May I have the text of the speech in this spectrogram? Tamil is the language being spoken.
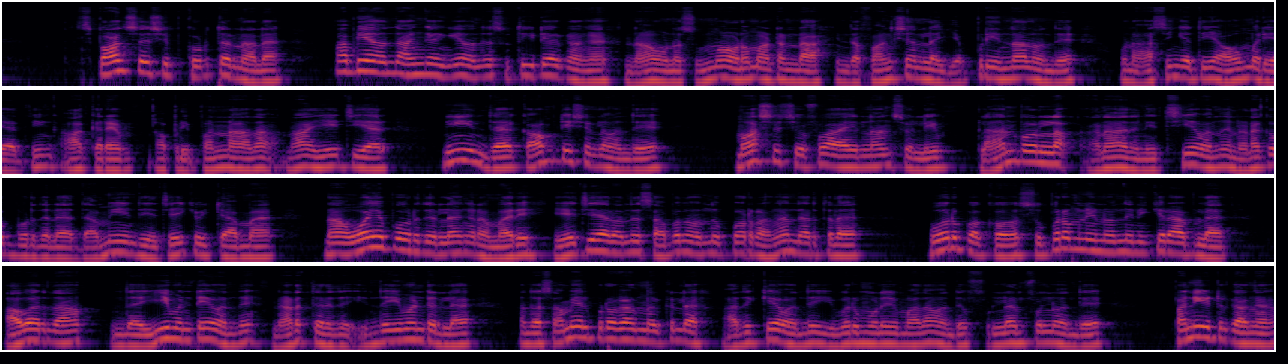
ஸ்பான்சர்ஷிப் கொடுத்ததுனால அப்படியே வந்து அங்கங்கேயே வந்து சுற்றிக்கிட்டே இருக்காங்க. நான் உன்னை சும்மா விட மாட்டேன்டா. இந்த ஃபங்க்ஷனில் எப்படி இருந்தாலும் வந்து உன்னை அசிங்கத்தையும் அவமரியாதையும் ஆக்கிறேன். அப்படி பண்ணாதான் நான் ஏஜிஆர் நீ இந்த காம்படிஷனில் வந்து மாஸ்டர் ஷெஃபாக ஆயிடலான்னு சொல்லி பிளான் போடலாம். ஆனால் அது நிச்சயம் வந்து நடக்க போகிறதில்ல தமியந்தியை ஜெயிக்க வைக்காமல் நான் ஓய போகிறது இல்லைங்கிற மாதிரி ஏஜிஆர் வந்து சபதம் வந்து போடுறாங்க அந்த இடத்துல. ஒரு பக்கம் சுப்பிரமணியன் வந்து நிற்கிறாப்புல அவர் தான் இந்த ஈவெண்ட்டே வந்து நடத்துறது. இந்த ஈவெண்ட் இல்லை அந்த சமையல் ப்ரோக்ராம் இருக்குல்ல அதுக்கே வந்து இவர் மூலியமாக தான் வந்து ஃபுல் அண்ட் ஃபுல் வந்து பண்ணிக்கிட்டு இருக்காங்க.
